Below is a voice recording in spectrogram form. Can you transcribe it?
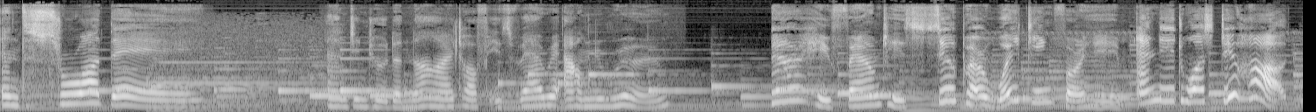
And through a day. And into the night of his very own room. There he found his super waiting for him, and it was too hot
